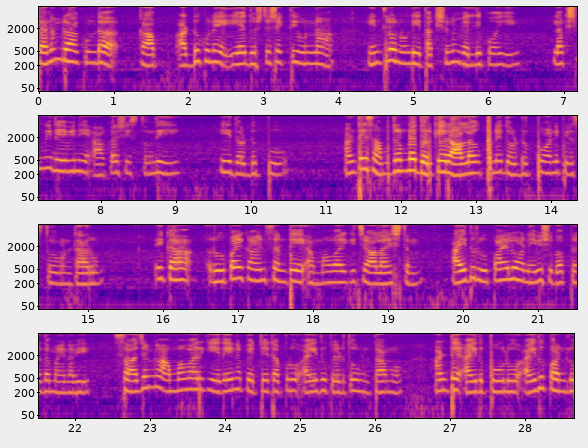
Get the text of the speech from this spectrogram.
ధనం రాకుండా కా అడ్డుకునే ఏ దుష్టశక్తి ఉన్నా ఇంట్లో నుండి తక్షణం వెళ్ళిపోయి లక్ష్మీదేవిని ఆకర్షిస్తుంది ఈ దొడ్డుప్పు. అంటే సముద్రంలో దొరికే రాళ్ళ ఉప్పునే దొడ్డుప్పు అని పిలుస్తూ ఉంటారు. ఇక రూపాయి కాయిన్స్ అంటే అమ్మవారికి చాలా ఇష్టం. ఐదు రూపాయలు అనేవి శుభప్రదమైనవి. సహజంగా అమ్మవారికి ఏదైనా పెట్టేటప్పుడు ఐదు పెడుతూ ఉంటాము. అంటే ఐదు పూలు ఐదు పండ్లు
